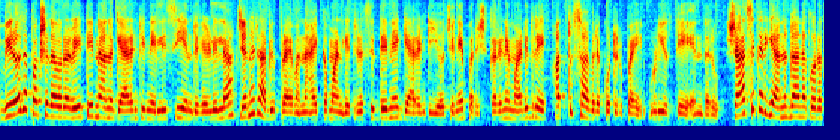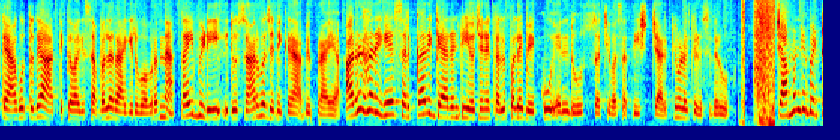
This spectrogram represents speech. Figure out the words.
ವಿರೋಧ ಪಕ್ಷದವರ ರೀತಿ ನಾನು ಗ್ಯಾರಂಟಿ ನಿಲ್ಲಿಸಿ ಎಂದು ಹೇಳಿಲ್ಲ. ಜನರ ಅಭಿಪ್ರಾಯವನ್ನು ಹೈಕಮಾಂಡ್ಗೆ ತಿಳಿಸಿದ್ದೇನೆ. ಗ್ಯಾರಂಟಿ ಯೋಜನೆ ಪರಿಷ್ಕರಣೆ ಮಾಡಿದ್ರೆ ಹತ್ತು ಸಾವಿರ ಕೋಟಿ ರೂಪಾಯಿ ಉಳಿಯುತ್ತೆ ಎಂದರು. ಶಾಸಕರಿಗೆ ಅನುದಾನ ಕೊರತೆ ಆಗುತ್ತದೆ. ಆರ್ಥಿಕವಾಗಿ ಸಬಲರಾಗಿರುವವರನ್ನ ಕೈಬಿಡಿ. ಇದು ಸಾರ್ವಜನಿಕರ ಅಭಿಪ್ರಾಯ. ಅರ್ಹರಿಗೆ ಸರ್ಕಾರಿ ಗ್ಯಾರಂಟಿ ಯೋಜನೆ ತಲುಪಲೇಬೇಕು ಎಂದು ಸಚಿವ ಸತೀಶ್ ಜಾರಕಿಹೊಳಿ ತಿಳಿಸಿದರು. ಚಾಮುಂಡಿ ಬೆಟ್ಟ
